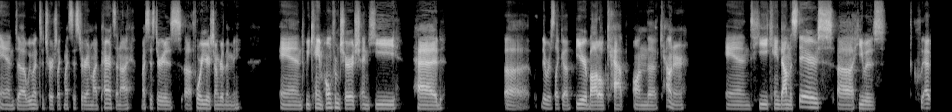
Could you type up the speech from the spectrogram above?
and uh, we went to church like my sister and my parents and i. My sister is uh, four years younger than me. And we came home from church and he had uh, there was like a beer bottle cap on the counter and he came down the stairs. Uh, he was cl-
